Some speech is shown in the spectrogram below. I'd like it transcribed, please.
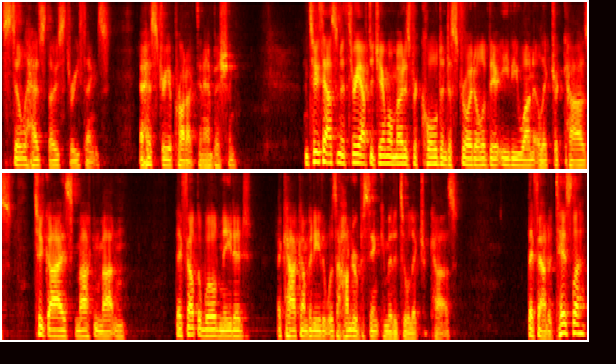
still has those three things a history, a product, and ambition. In 2003, after General Motors recalled and destroyed all of their EV1 electric cars, two guys, Mark and Martin, they felt the world needed a car company that was 100% committed to electric cars. They founded Tesla,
